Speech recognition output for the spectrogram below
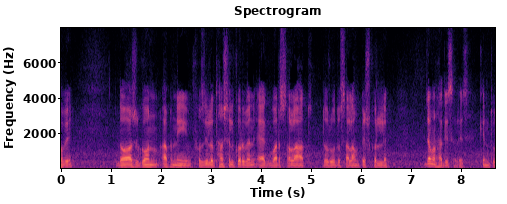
হবে। দশ গুণ আপনি ফজিলত হাসিল করবেন একবার সালাত, দরুদ ও সালাম পেশ করলে, যেমন হাদিসে রয়েছে। কিন্তু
